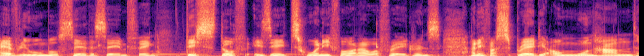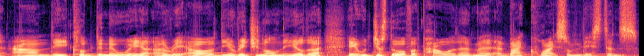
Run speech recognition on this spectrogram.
everyone will say the same thing. This stuff is a 24 hour fragrance and if I sprayed it on one hand and the Club de Nuit or the original on the other, it would just overpower them uh, by quite some distance.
